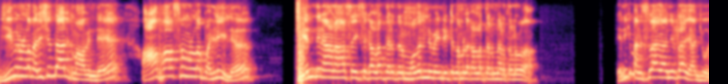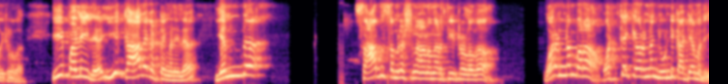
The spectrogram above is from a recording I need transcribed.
ജീവനുള്ള പരിശുദ്ധാത്മാവിന്റെ ആഭാസമുള്ള പള്ളിയിൽ എന്തിനാണ് ആ സൈസ് കള്ളത്തരത്തിൽ മുതലിന് വേണ്ടിയിട്ട് നമ്മൾ കള്ളത്തരം നടത്തണത് എനിക്ക് മനസ്സിലാകാഞ്ഞിട്ടാ ഞാൻ ചോദിക്കുന്നത് ഈ പള്ളിയിൽ ഈ കാലഘട്ടങ്ങളിൽ എന്ത് സാധു സംരക്ഷണമാണ് നടത്തിയിട്ടുള്ളത്? ഒരെണ്ണം പറ. ഒറ്റയ്ക്ക് ഒരെണ്ണം ചൂണ്ടിക്കാട്ടിയാൽ മതി.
